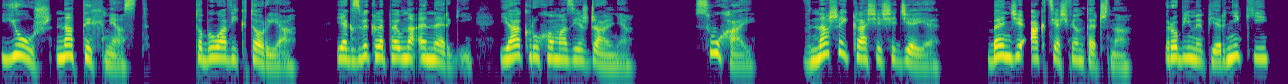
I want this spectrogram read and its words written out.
już, natychmiast. To była Wiktoria, jak zwykle pełna energii, jak ruchoma zjeżdżalnia. Słuchaj, w naszej klasie się dzieje. Będzie akcja świąteczna. Robimy pierniki,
